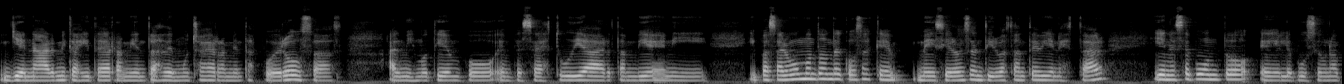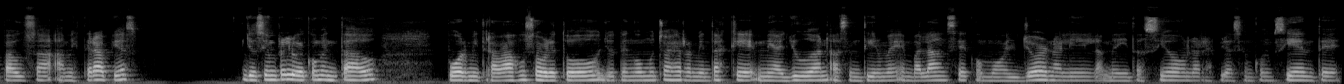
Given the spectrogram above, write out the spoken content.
llenar mi cajita de herramientas de muchas herramientas poderosas, al mismo tiempo empecé a estudiar también y, y pasaron un montón de cosas que me hicieron sentir bastante bienestar y en ese punto eh, le puse una pausa a mis terapias. Yo siempre lo he comentado, por mi trabajo sobre todo, yo tengo muchas herramientas que me ayudan a sentirme en balance, como el journaling, la meditación, la respiración consciente.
